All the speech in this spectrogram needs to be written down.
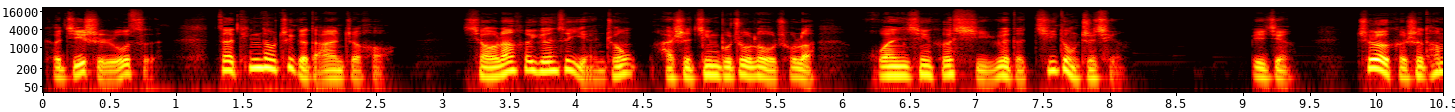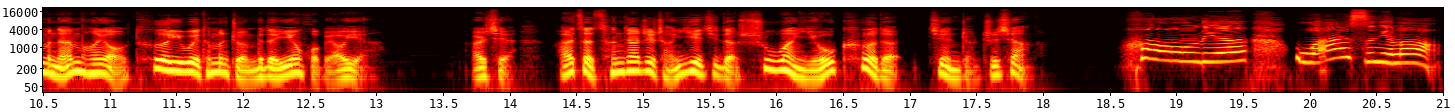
可即使如此，在听到这个答案之后，小兰和原子眼中还是禁不住露出了欢欣和喜悦的激动之情。毕竟，这可是他们男朋友特意为他们准备的烟火表演，而且还在参加这场业绩的数万游客的见证之下呢。浩林，我爱死你了！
